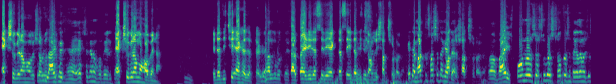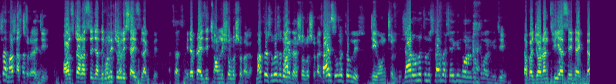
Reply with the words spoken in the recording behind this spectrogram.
একশো গ্রাম হবে সর্বোচ্চ। লাইট হ্যাঁ 100 গ্রাম হবে এরকম। একশো গ্রামও হবে না। এটা দিচ্ছি এক হাজার টাকা। তারপর এডিডাসের এই একটা আছে এটা দিচ্ছি অনলি সাতশো টাকা। এটা মাত্র 700 টাকা এটা? মাত্র সাতশো টাকা। বাহ, ভাই 1500 1600 1700 টাকা দামের জুতা মাত্র সাতশো 700 টাকা জি। অল স্টার আছে যাদের। উনচল্লিশ সাইজ লাগবে। আচ্ছা আচ্ছা। এটা প্রাইস দিচ্ছি অনলি ষোলোশো টাকা। মাত্র 1600 টাকা এটা? মাত্র ষোলোশো টাকা। সাইজ 39 জি উনচল্লিশ। যার 39 লাগবে সেই কিন্তু অর্ডার করতে পারেন জি। তারপর জর্ডান থ্রি আছে এটা একটা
